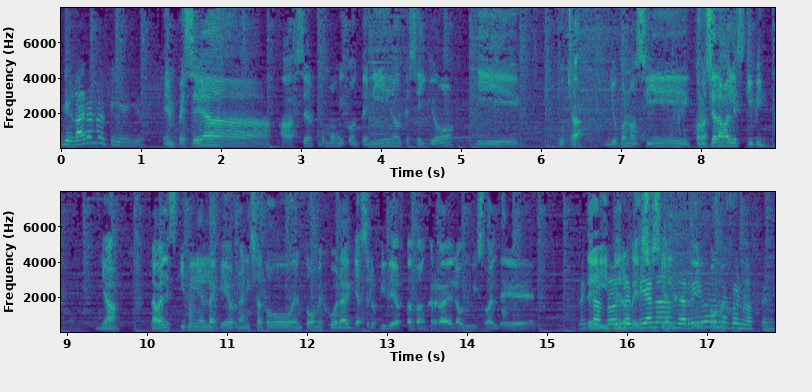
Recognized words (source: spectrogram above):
llegaron a ti ellos. Empecé a, a hacer como mi contenido, qué sé yo, y escucha, yo conocí, conocí a la Vale Skipping, ¿ya? La Vale Skipping es la que organiza todo en todo mejora, que hace los videos, está toda encargada del audiovisual de, Estas dos de las redes lesbianas sociales, de arriba mejor. conocen.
